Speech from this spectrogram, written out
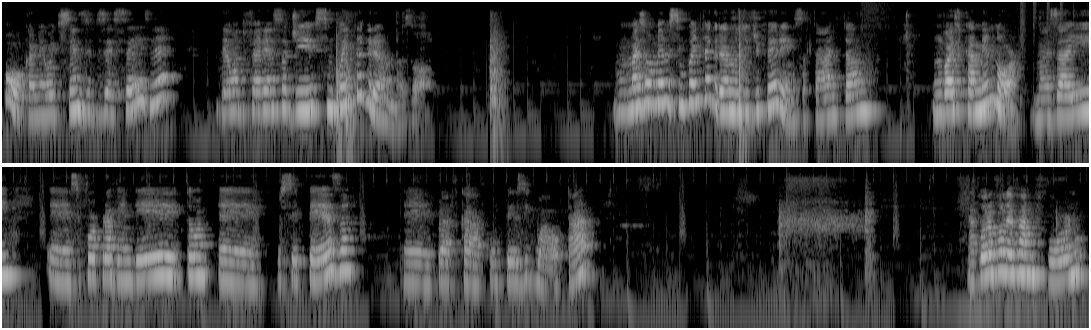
pouca, né? 816, né? Deu uma diferença de 50 gramas, ó. Mais ou menos 50 gramas de diferença, tá? Então, não vai ficar menor. Mas aí, é, se for para vender, então, é, você pesa é, para ficar com peso igual, tá? Agora eu vou levar no forno.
